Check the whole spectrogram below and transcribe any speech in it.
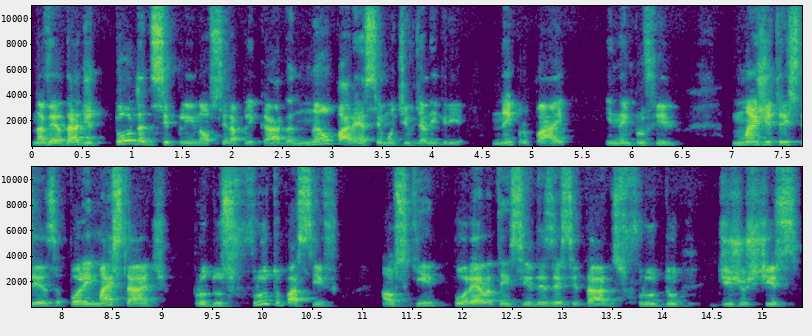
Na verdade, toda disciplina, ao ser aplicada, não parece ser motivo de alegria, nem para o pai e nem para o filho, mas de tristeza. Porém, mais tarde, produz fruto pacífico aos que por ela têm sido exercitados, fruto de justiça.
